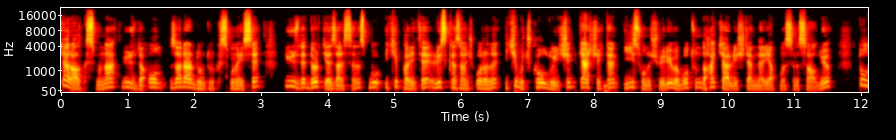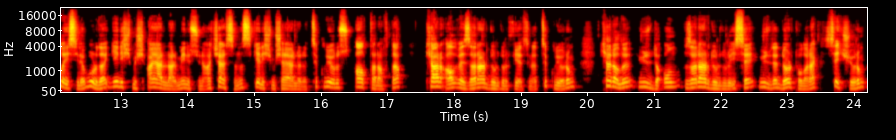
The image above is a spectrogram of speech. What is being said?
kar al kısmına %10, zarar durdur kısmına ise %4 yazarsanız bu iki parite risk kazanç oranı 2.5 olduğu için gerçekten iyi sonuç veriyor ve botun daha karlı işlemler yapmasını sağlıyor. Dolayısıyla burada gelişmiş ayarlar menüsünü açarsanız gelişmiş ayarlara tıklıyoruz. Alt tarafta kar al ve zarar durdur fiyatına tıklıyorum. Kar alı %10, zarar durduru ise %4 olarak seçiyorum.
